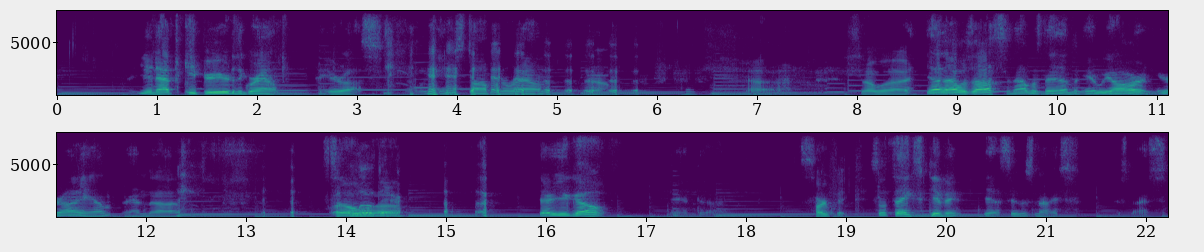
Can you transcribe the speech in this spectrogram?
you didn't have to keep your ear to the ground to hear us. We came stomping around. Uh, so uh, yeah, that was us, and that was them, and here we are, and here I am, and uh, so Hello uh, there. there you go. And so- Perfect. So Thanksgiving, yes, it was nice. It was nice.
